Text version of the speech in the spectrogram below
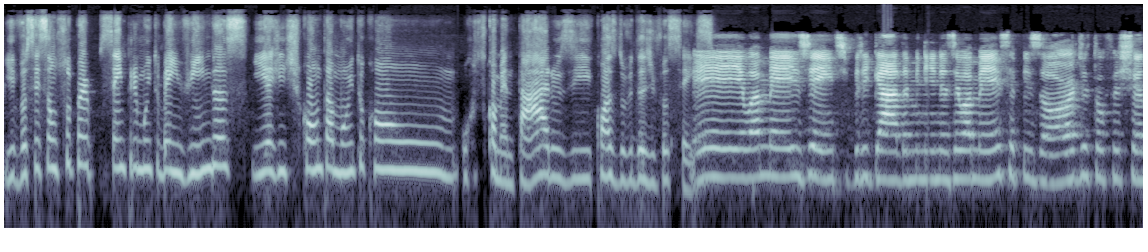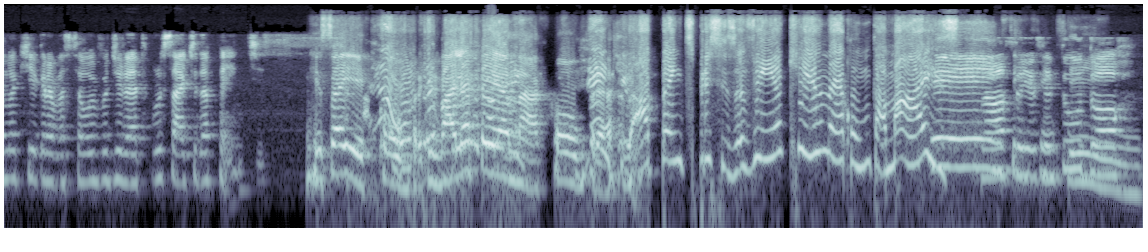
E vocês são super, sempre muito bem-vindas e a gente conta muito com os comentários e com as dúvidas de vocês. Ei, Eu amei, gente. Obrigada, meninas. Eu amei esse episódio. Tô fechando aqui a gravação e vou direto pro site da Pentes. Isso aí, compra, que vale a pena, compra. Gente, a Pentes precisa vir aqui, né? Contar mais. Sim, Nossa, sim, ia ser sim, tudo. sim.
